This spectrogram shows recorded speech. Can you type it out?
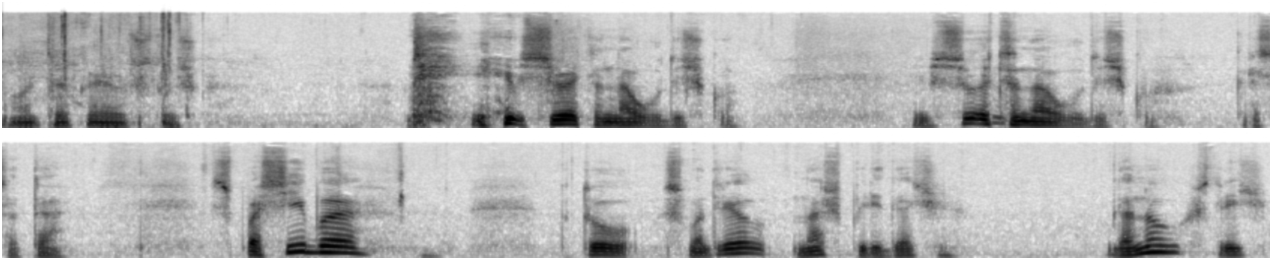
Вот такая вот штучка. И все это на удочку. И все это на удочку. Красота. Спасибо, кто смотрел наши передачи. До новых встреч.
